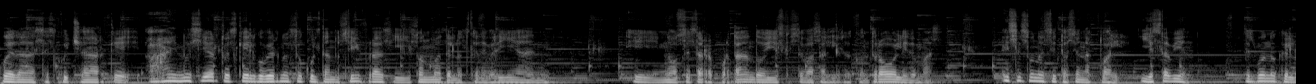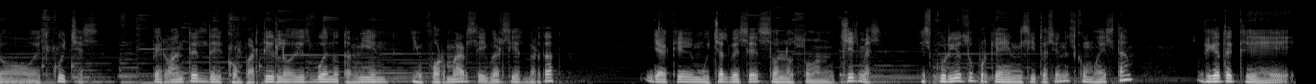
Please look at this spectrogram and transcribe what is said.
puedas escuchar que, ay, no es cierto, es que el gobierno está ocultando cifras y son más de los que deberían y no se está reportando y esto se va a salir de control y demás. Esa es una situación actual y está bien. Es bueno que lo escuches pero antes de compartirlo es bueno también informarse y ver si es verdad, ya que muchas veces solo son chismes. Es curioso porque en situaciones como esta, fíjate que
